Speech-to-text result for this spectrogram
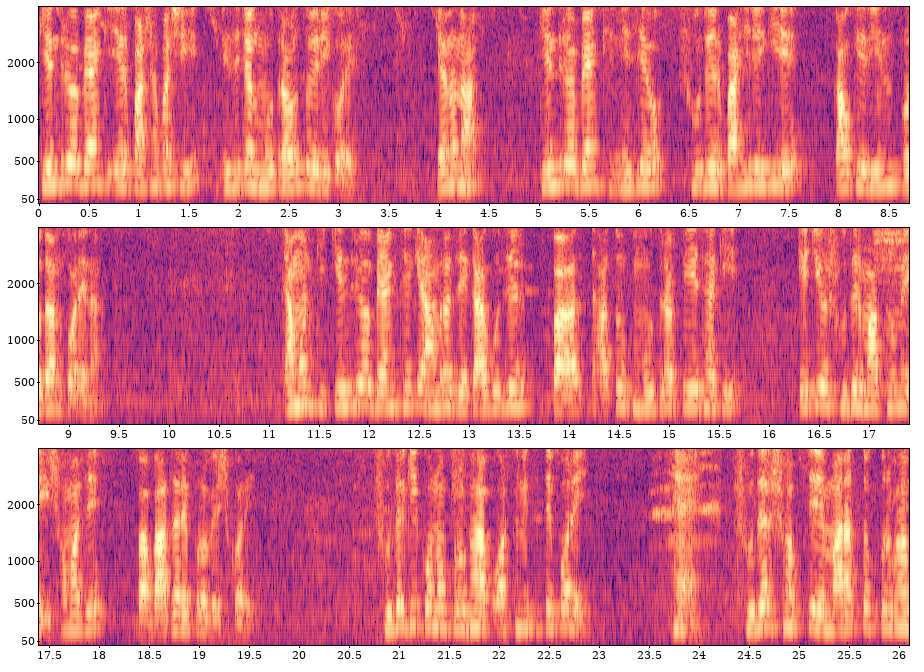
কেন্দ্রীয় ব্যাংক এর পাশাপাশি ডিজিটাল মুদ্রাও তৈরি করে। কেননা, কেন্দ্রীয় ব্যাংক নিজেও সুদের বাহিরে গিয়ে কাউকে ঋণ প্রদান করে না। এমনকি কেন্দ্রীয় ব্যাংক থেকে আমরা যে কাগজের বা ধাতব মুদ্রা পেয়ে থাকি, এটিও সুদের মাধ্যমেই সমাজে বা বাজারে প্রবেশ করে। সুদের কি কোনো প্রভাব অর্থনীতিতে পড়ে? হ্যাঁ সুদের সবচেয়ে মারাত্মক প্রভাব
